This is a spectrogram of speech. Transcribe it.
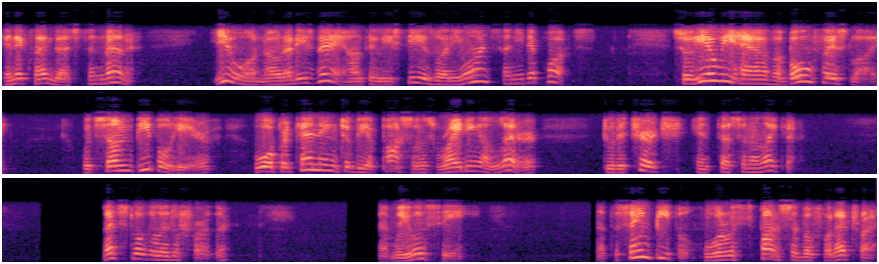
in a clandestine manner. You won't know that he's there until he steals what he wants and he departs. So here we have a bold faced lie with some people here who are pretending to be apostles writing a letter to the church in Thessalonica. Let's look a little further, and we will see that the same people who were responsible for that trash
